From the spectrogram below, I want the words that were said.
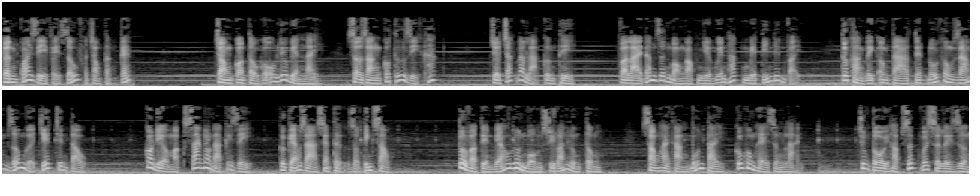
Cần quái gì phải giấu vào trong tầng kép Trong con tàu gỗ liễu biển này, Sợ rằng có thứ gì khác, Chưa chắc đã là cương thi và lại đám dân mỏ ngọc như Nguyễn Hắc mê tín đến vậy. Tôi khẳng định ông ta tuyệt đối không dám giấu người chết trên tàu. Có điều mặc xác đó là cái gì, Cứ kéo ra xem thử rồi tính sau. Tôi và tiền béo luôn mồm suy đoán lung tung. Xong hai thằng bốn tay cũng không hề dừng lại. Chúng tôi hợp sức với Sơ Lê Dương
